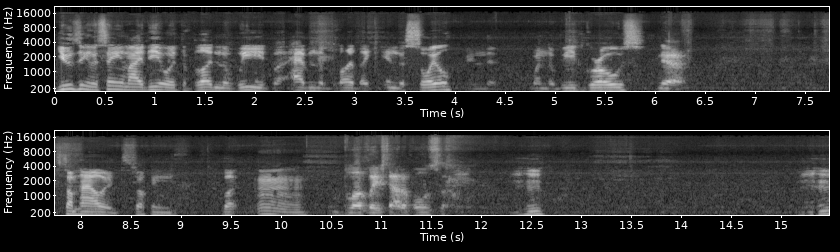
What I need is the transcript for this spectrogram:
using the same idea with the blood and the weed, but having the blood like in the soil and the, when the weed grows, Yeah, somehow it's fucking. Mm. Blood laced edibles. hmm hmm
